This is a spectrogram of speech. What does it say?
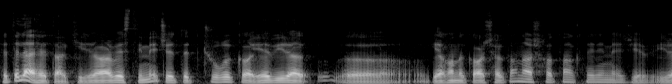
Հետել է հետաքրիր արվեստի մեջ այդ այդ ճյուղը կա եւ իր գեղանկարչական աշխատանքների մեջ եւ իր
